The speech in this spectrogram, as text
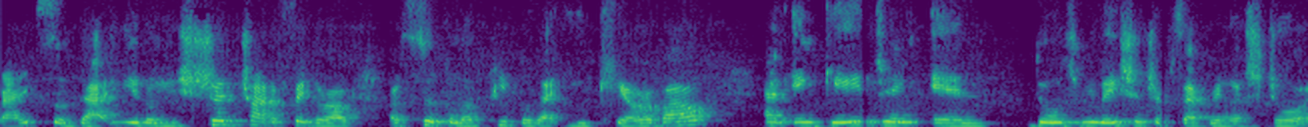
right? So that, you know, you should try to figure out a circle of people that you care about and engaging in those relationships that bring us joy.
